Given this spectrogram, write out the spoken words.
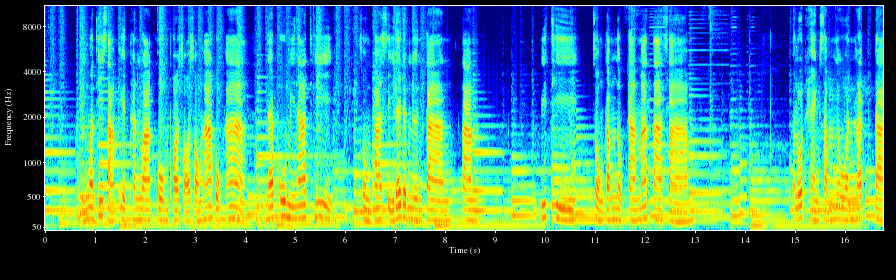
2563 ถึงวันที่ 31 ธันวาคม พศ 2565 และผู้มีหน้าที่ส่งภาษีได้ดำเนินการตามวิธีส่งกำหนดการมาตรา3ลดแห่งสำนวนรัชดา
